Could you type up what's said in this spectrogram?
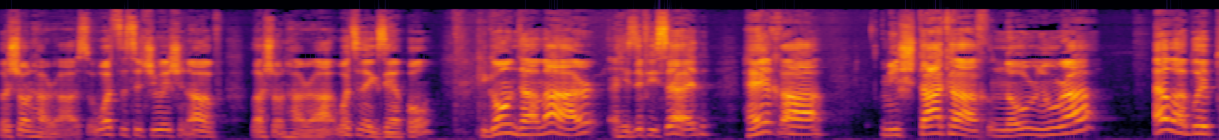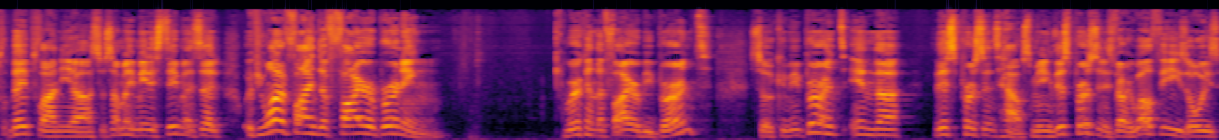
lashon hara. So what's the situation of lashon hara? What's an example? Kigon damar, as if he said, heicha mishtakach nura. Ella beplania. So somebody made a statement and said, if you want to find a fire burning, where can the fire be burnt? So it can be burnt in the this person's house, meaning this person is very wealthy, he's always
